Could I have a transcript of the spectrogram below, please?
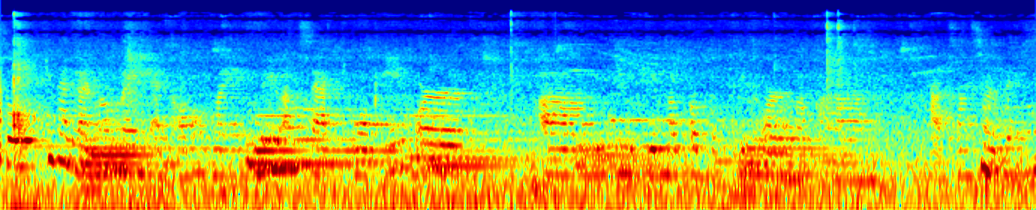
So, kinala no, may ano, may do you accept walk-in or um, hindi magpa-book before maka have some service?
